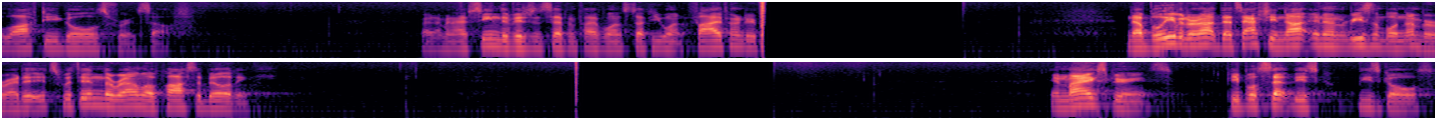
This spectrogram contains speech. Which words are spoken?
lofty goals for itself. Right? I mean, I've seen the Vision 751 stuff. You want 500. Now, believe it or not, that's actually not an unreasonable number, right? It's within the realm of possibility. In my experience, people set these, these goals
